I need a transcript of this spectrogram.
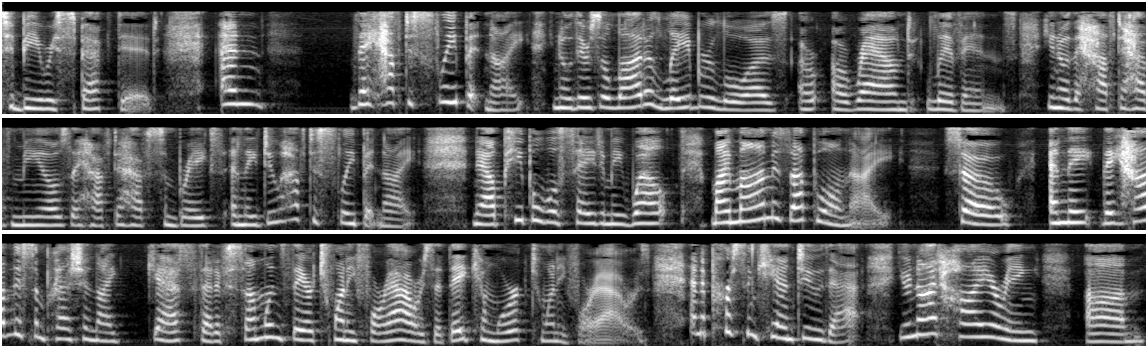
to be respected. And, they have to sleep at night. You know, there's a lot of labor laws ar- around live-ins. You know, they have to have meals, they have to have some breaks, and they do have to sleep at night. Now, people will say to me, "Well, my mom is up all night." So, and they they have this impression, I guess, that if someone's there 24 hours, that they can work 24 hours, and a person can't do that. You're not hiring, um,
